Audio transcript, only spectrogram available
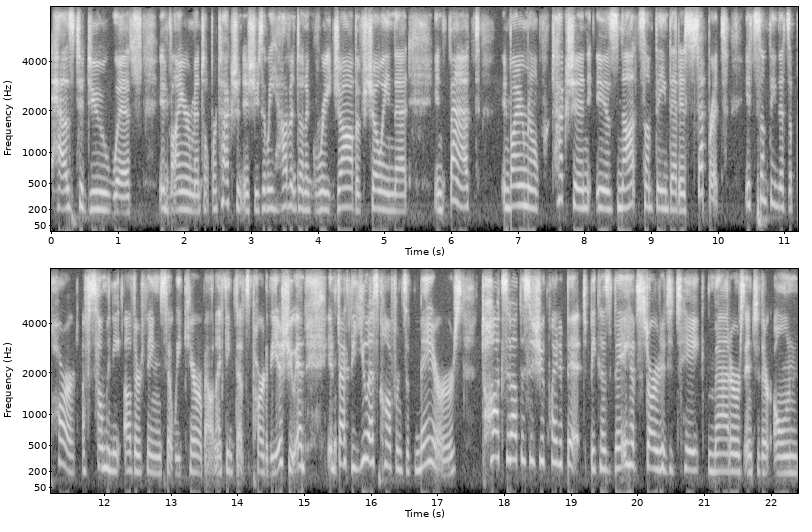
has to do with environmental protection issues, and we haven't done a great job of showing that, in fact, environmental protection is not something that is separate. It's something that's a part of so many other things that we care about. And I think that's part of the issue. And in fact, the U.S. Conference of Mayors talks about this issue quite a bit because they have started to take matters into their own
